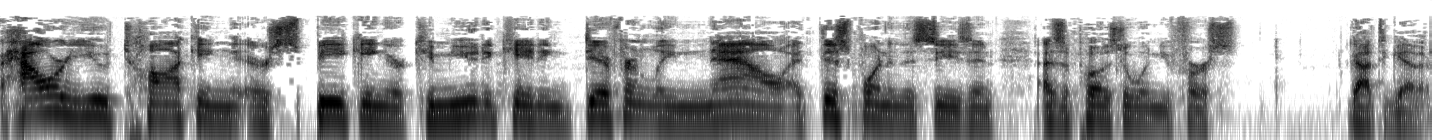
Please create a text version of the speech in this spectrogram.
how are you talking or speaking or communicating differently now at this point in the season as opposed to when you first got together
